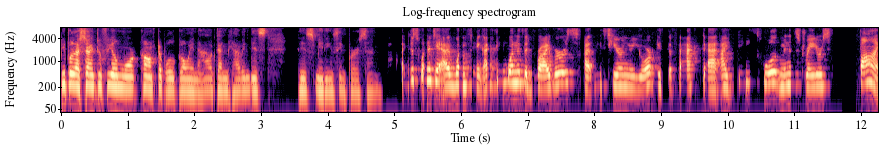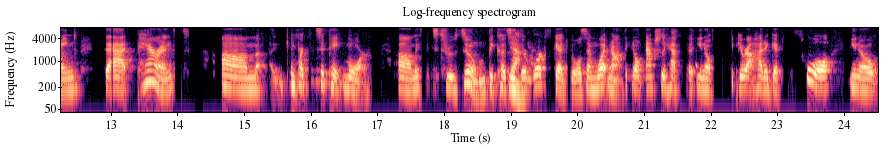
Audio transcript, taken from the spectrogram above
people are starting to feel more comfortable going out and having these these meetings in person. I just wanted to add one thing. I think one of the drivers, at least here in New York, is the fact that I think school administrators find that parents um, can participate more um, if it's through Zoom because yeah. of their work schedules and whatnot. They don't actually have to, you know, figure out how to get to school you know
